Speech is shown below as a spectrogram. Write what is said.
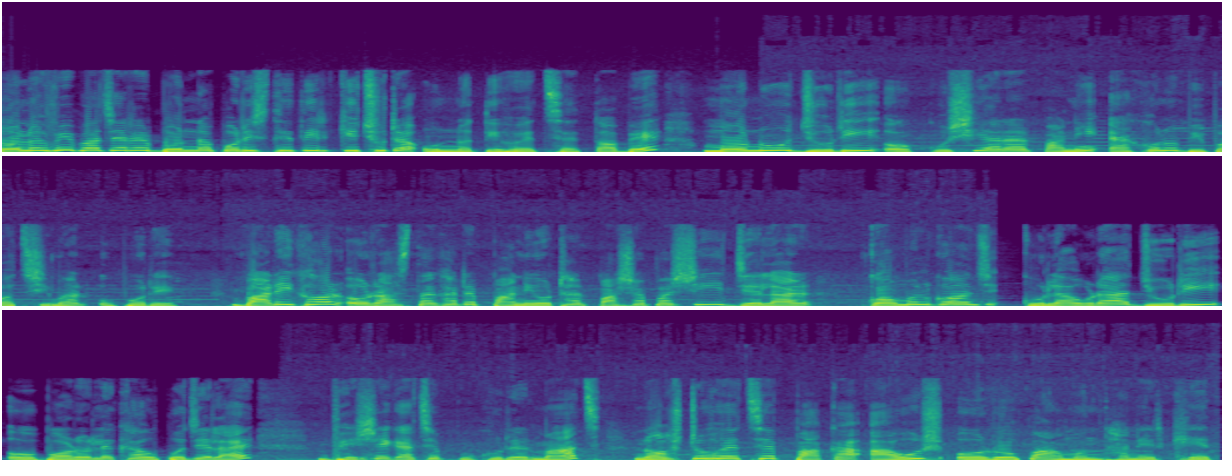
মৌলভীবাজারের বন্যা পরিস্থিতির কিছুটা উন্নতি হয়েছে তবে মনু জুরি ও কুশিয়ারার পানি এখনও বিপদসীমার উপরে। বাড়িঘর ও রাস্তাঘাটে পানি ওঠার পাশাপাশি জেলার কমলগঞ্জ কুলাউড়া জুরি ও বড়লেখা উপজেলায় ভেসে গেছে পুকুরের মাছ নষ্ট হয়েছে পাকা আউশ ও রোপা আমন ধানের ক্ষেত।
